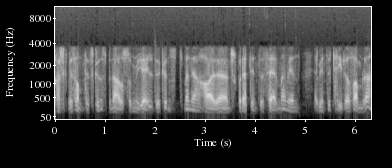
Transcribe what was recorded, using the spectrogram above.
kanskje ikke mye samtidskunst, men jeg har også mye eldre kunst. Men jeg har ønsket på dette interessere meg. Jeg begynte tidlig å samle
